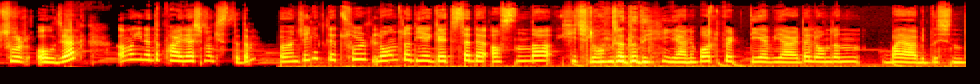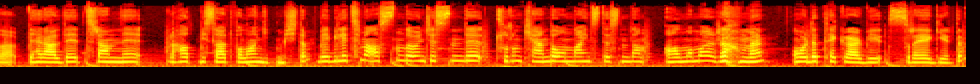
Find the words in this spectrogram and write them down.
tur olacak ama yine de paylaşmak istedim. Öncelikle tur Londra diye geçse de aslında hiç Londra'da değil. Yani Watford diye bir yerde Londra'nın bayağı bir dışında. Herhalde trenle rahat bir saat falan gitmiştim. Ve biletimi aslında öncesinde turun kendi online sitesinden almama rağmen orada tekrar bir sıraya girdim.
